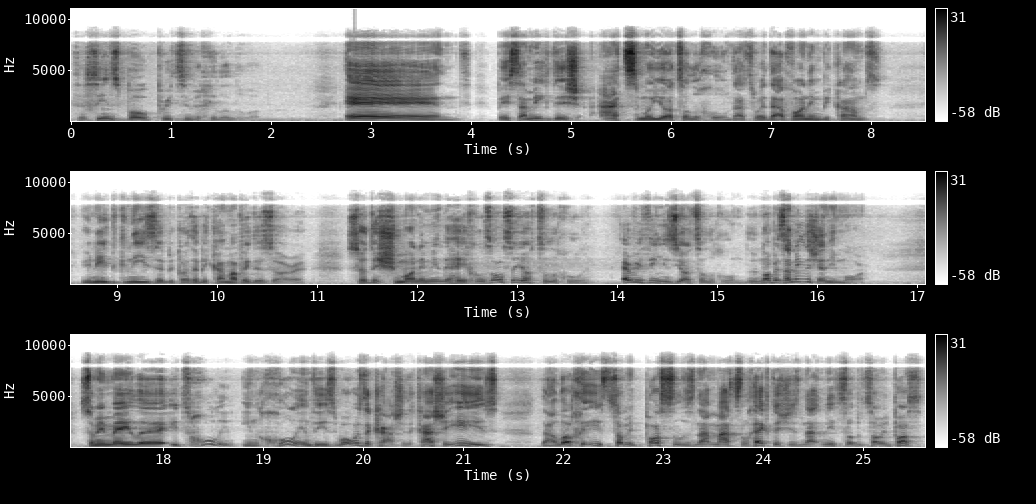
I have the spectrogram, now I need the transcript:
so since bo pritzim v'chilalu, and Beis Hamikdash atzmo yotzal That's where the avonim becomes. You need gniza because they become avodah. So the shmonim in the heichel is also yotzal Everything is yotzal There's no Beis Hamikdash anymore. So mimele it's chulin. In chulin, these what was the kasha? The kasha is the halacha is tzomit posel is not matzal hektish is not nitzel but tzomit posel.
